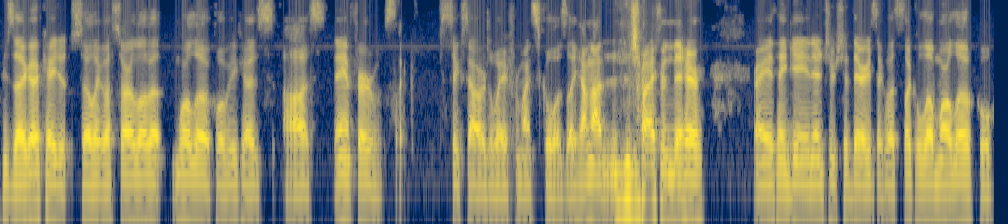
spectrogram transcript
he's like, okay, so like let's start a little bit more local because uh, Stamford was like six hours away from my school. It's like I'm not driving there or anything, getting an internship there. He's like, let's look a little more local,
